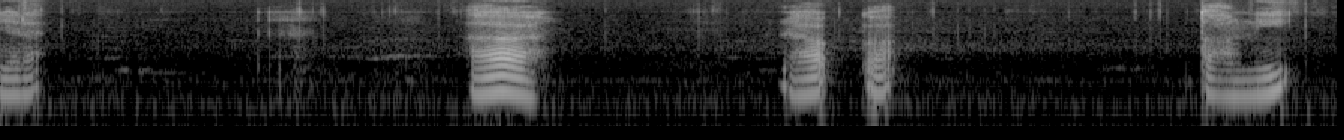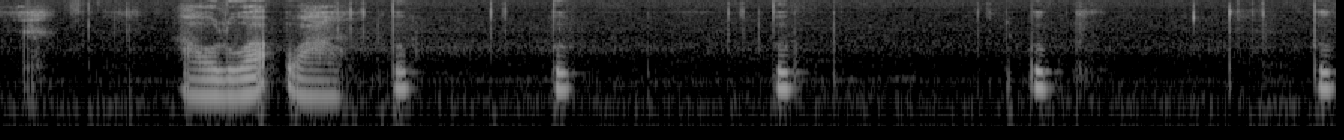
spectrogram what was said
นี่แหละเออแล้วก็ตอนนี้ เอารั้ววางปุ๊บปุ๊บปุ๊บปุ๊บปุ๊บ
